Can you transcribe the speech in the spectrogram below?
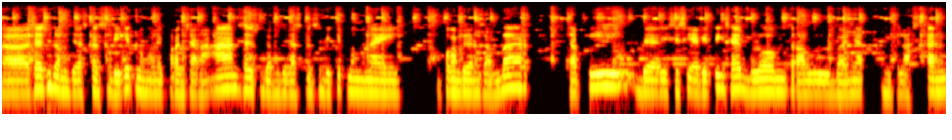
Uh, saya sudah menjelaskan sedikit mengenai perencanaan, saya sudah menjelaskan sedikit mengenai pengambilan gambar, tapi dari sisi editing saya belum terlalu banyak menjelaskan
